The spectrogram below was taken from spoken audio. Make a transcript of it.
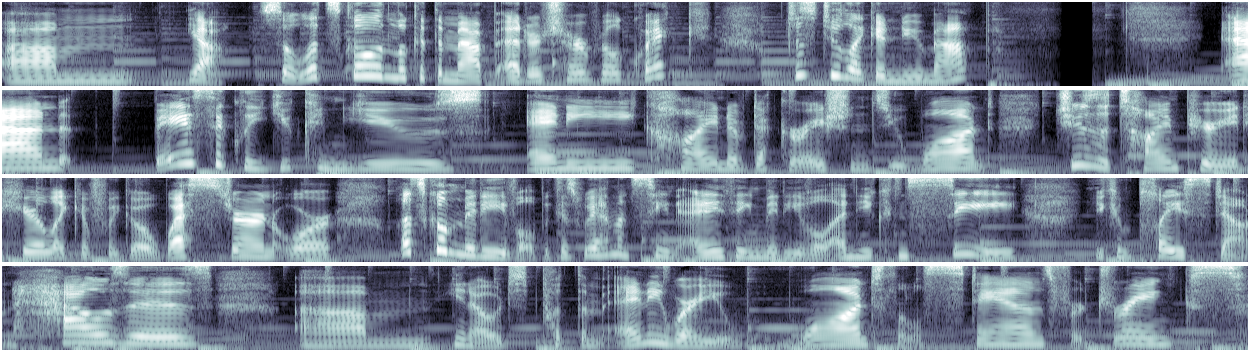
Um, yeah, so let's go and look at the map editor real quick. Just do like a new map. And basically you can use any kind of decorations you want. Choose a time period here, like if we go Western or let's go medieval because we haven't seen anything medieval. And you can see you can place down houses, um, you know, just put them anywhere you want, little stands for drinks,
